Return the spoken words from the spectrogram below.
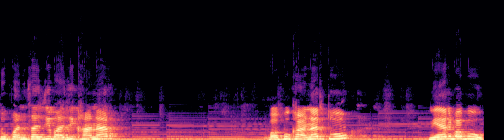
तू फणसाची भाजी खाणार? बाबू खाणार तू? नियर बाबू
